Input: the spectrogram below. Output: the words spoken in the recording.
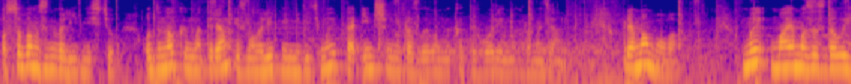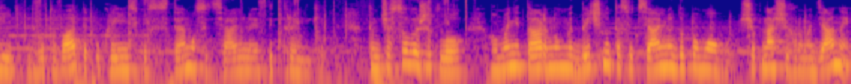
особам з інвалідністю, одиноким матерям із малолітніми дітьми та іншими вразливими категоріями громадян. Пряма мова. Ми маємо заздалегідь підготувати українську систему соціальної підтримки, тимчасове житло, гуманітарну, медичну та соціальну допомогу, щоб наші громадяни,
